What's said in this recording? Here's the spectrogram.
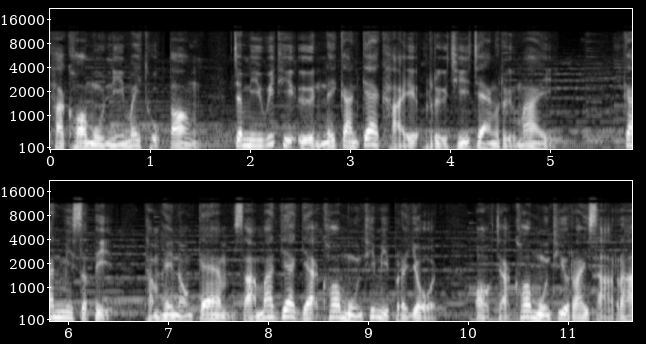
ถ้าข้อมูลนี้ไม่ถูกต้อง จะมีวิธีอื่นในการแก้ไขหรือชี้แจงหรือไม่ การมีสติทำให้น้องแก้มสามารถแยกแยะข้อมูลที่มีประโยชน์ ออกจากข้อมูลที่ไร้สาระ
